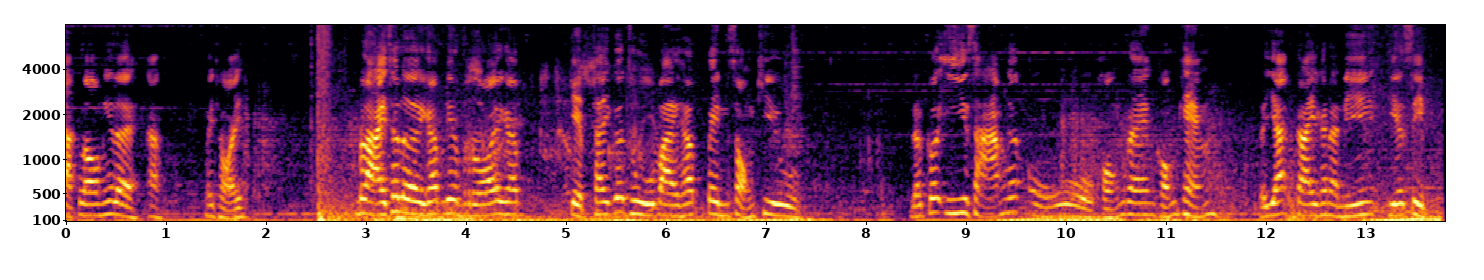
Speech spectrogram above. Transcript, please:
ดักลองนี้เลยอะไม่ถอยบลายซะเลยครับ เรียบร้อยครับ เก็บไทเกอร์ทูไปครับเป็น2คิวแล้วก็ E3 ครับ โอ้ ของแรงของแข็ง ระยะไกลขนาดนี้เทียร์10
